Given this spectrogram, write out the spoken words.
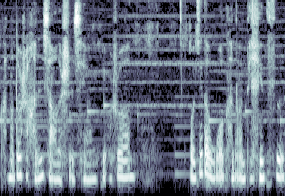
可能都是很小的事情，比如说，我记得我可能第一次。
